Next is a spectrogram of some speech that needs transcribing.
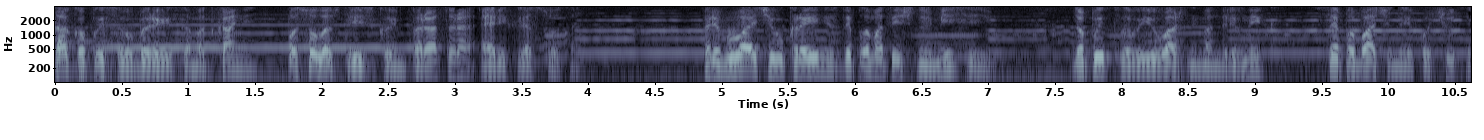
Так описував береги Самоткані посол австрійського імператора Еріх Лясота. Перебуваючи в Україні з дипломатичною місією, допитливий і уважний мандрівник все побачене і почуте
